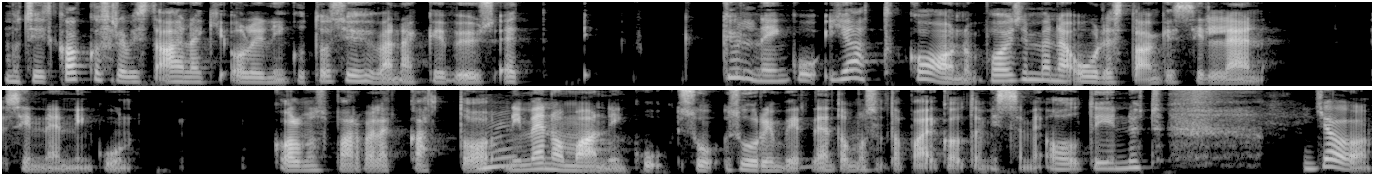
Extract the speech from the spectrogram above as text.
mut siitä kakkosrivistä ainakin oli niinku tosi hyvä näkyvyys, että kyllä niinku jatkoon voisin mennä uudestaankin silleen sinne niinku kolmosparvelle katsoa Mm. nimenomaan niinku su- suurin piirtein tuommoiselta paikalta, missä me oltiin nyt. Joo.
